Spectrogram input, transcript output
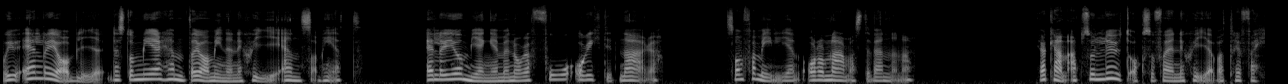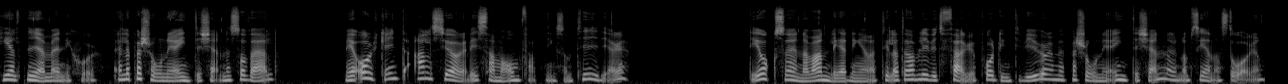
Och ju äldre jag blir, desto mer hämtar jag min energi i ensamhet, eller i umgänge med några få och riktigt nära, som familjen och de närmaste vännerna. Jag kan absolut också få energi av att träffa helt nya människor eller personer jag inte känner så väl. Men jag orkar inte alls göra det i samma omfattning som tidigare. Det är också en av anledningarna till att det har blivit färre poddintervjuer med personer jag inte känner de senaste åren.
